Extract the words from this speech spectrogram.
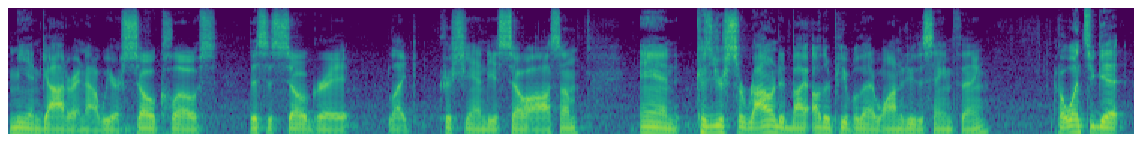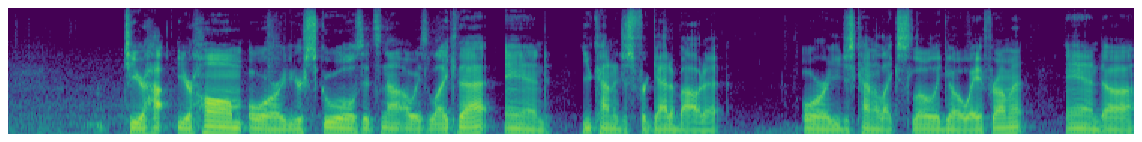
me and God right now. We are so close. This is so great. Like Christianity is so awesome, and because you're surrounded by other people that want to do the same thing, but once you get to your ho- your home or your schools, it's not always like that, and you kind of just forget about it, or you just kind of like slowly go away from it, and uh,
